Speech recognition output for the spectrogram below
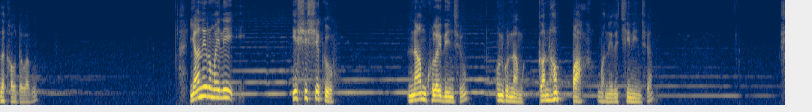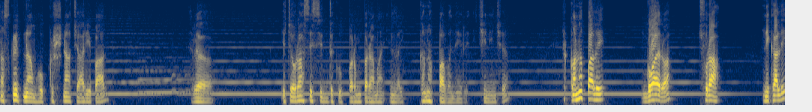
ल खाउ त बाबु। यहाँनिर मैले यो शिष्यको नाम खुलाइदिन्छु। उनको नाम कन्हप्पा भनेर चिनिन्छ। संस्कृत नाम हो कृष्णाचार्यपाद। र यो चौरासी सिद्धको परम्परामा यिनलाई कनप्पा भनेर चिनिन्छ। र कनप्पाले गएर छोरा निकाले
